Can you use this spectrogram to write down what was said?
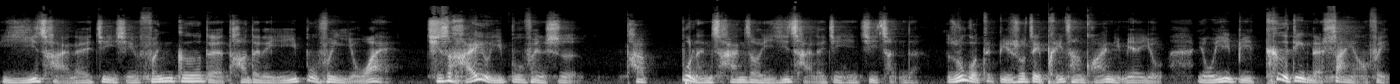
遗产来进行分割的他的一部分以外，其实还有一部分是他不能参照遗产来进行继承的。如果他比如说这赔偿款里面有有一笔特定的赡养费，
